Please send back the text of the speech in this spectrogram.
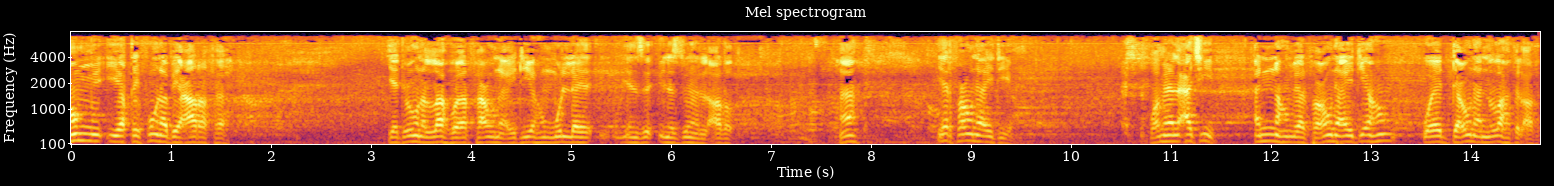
هم يقفون بعرفة يدعون الله ويرفعون أيديهم ولا ينزلون الأرض. ها؟ يرفعون أيديهم. ومن العجيب أنهم يرفعون أيديهم ويدعون أن الله في الأرض.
